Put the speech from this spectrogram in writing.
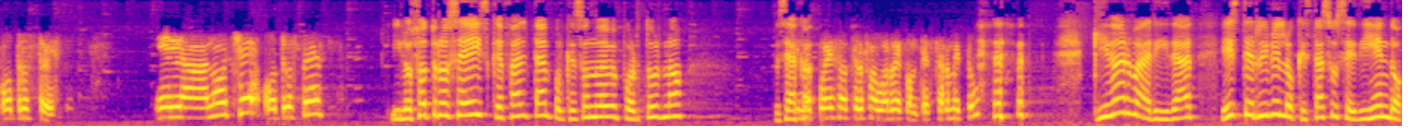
otros tres. En la noche, otros tres. ¿Y los otros seis que faltan? Porque son nueve por turno. O sea, ¿Me puedes hacer favor de contestarme tú? ¡Qué barbaridad! Es terrible lo que está sucediendo.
